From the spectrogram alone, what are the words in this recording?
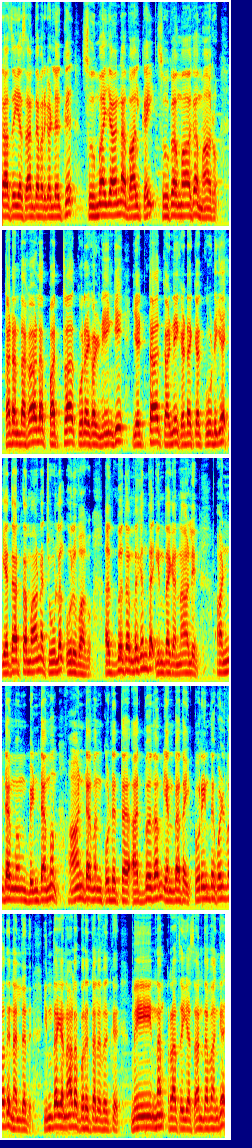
ராசியை சார்ந்தவர்களுக்கு சுமையான வாழ்க்கை சுகமாக மாறும். கடந்த கால பற்றாக்குறைகள் நீங்கி எட்டா கனி கிடைக்கக்கூடிய யதார்த்தமான சூழல் உருவாகும். அற்புதம் மிகுந்த இன்றைய நாளில். அண்டமும் பிண்டமும் ஆண்டவன் கொடுத்த அற்புதம் என்பதை புரிந்து கொள்வது நல்லது. இன்றைய நாளை பொறுத்தளவுக்கு மீனம் ராசிய சார்ந்தவங்க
